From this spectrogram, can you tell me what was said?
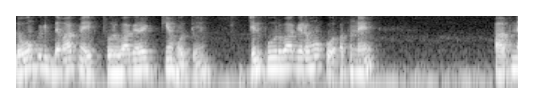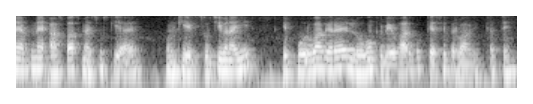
लोगों के दिमाग में एक पूर्वाग्रह क्यों होते हैं? जिन पूर्वाग्रहों को अपने, आपने अपने आसपास महसूस किया है, उनकी एक सूची बनाइए, ये पूर्वाग्रह लोगों के व्यवहार को कैसे प्रभावित करते हैं?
